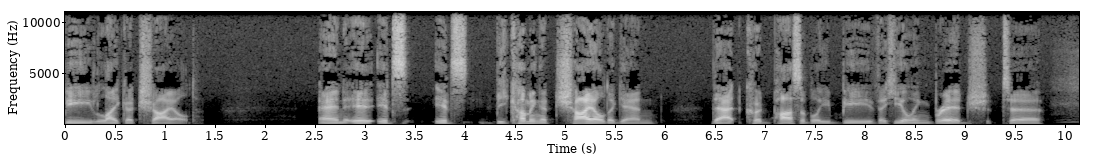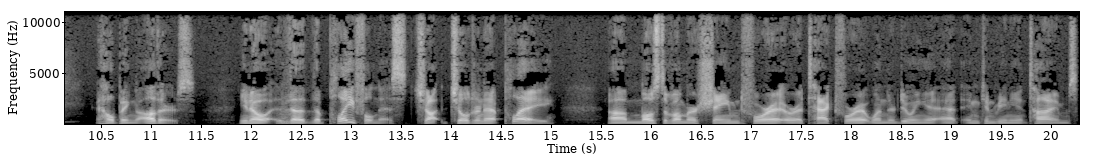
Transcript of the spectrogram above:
be like a child, and it, it's it's becoming a child again that could possibly be the healing bridge to helping others. You know, mm-hmm. the the playfulness, ch- children at play. Um, most of them are shamed for it or attacked for it when they're doing it at inconvenient times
